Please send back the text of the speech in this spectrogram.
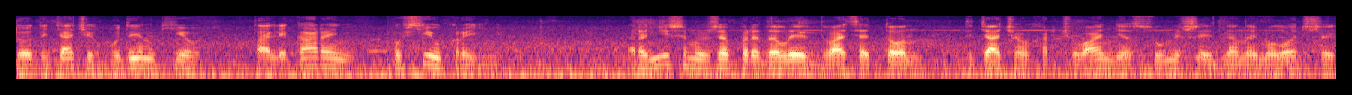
до дитячих будинків та лікарень по всій Україні. Раніше ми вже передали 20 тонн дитячого харчування, сумішей для наймолодших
